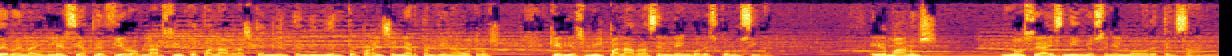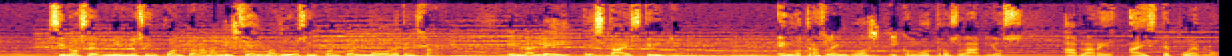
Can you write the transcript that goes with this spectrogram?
pero en la iglesia prefiero hablar cinco palabras con mi entendimiento para enseñar también a otros que diez mil palabras en lengua desconocida. Hermanos, no seáis niños en el modo de pensar, sino sed niños en cuanto a la malicia y maduros en cuanto al modo de pensar. En la ley está escrito. En otras lenguas y con otros labios hablaré a este pueblo,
